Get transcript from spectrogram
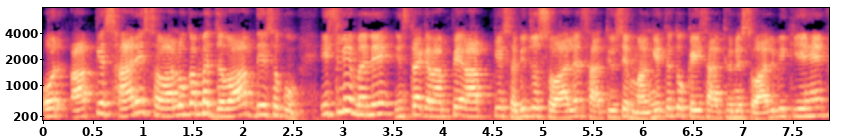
और आपके सारे सवालों का मैं जवाब दे सकूँ। इसलिए मैंने इंस्टाग्राम पे आपके सभी जो सवाल हैं, साथियों से मांगे थे तो कई साथियों ने सवाल भी किए हैं,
